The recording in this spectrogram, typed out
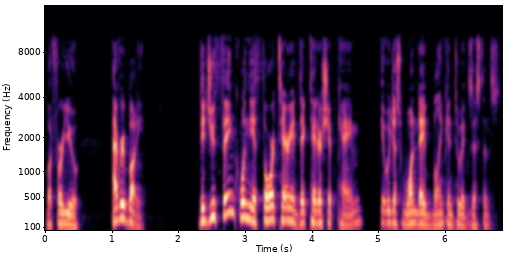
but for you, everybody, did you think when the authoritarian dictatorship came, it would just one day blink into existence?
